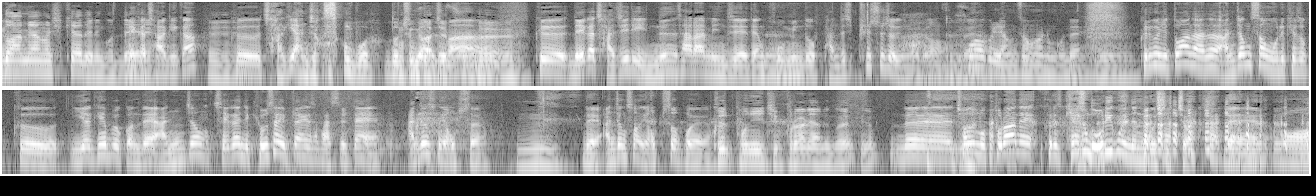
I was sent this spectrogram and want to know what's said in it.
중요해요. 함양을 시켜야 되는 건데. 그러니까 자기가 네. 그 자기 안정성도 중요하지만 네. 그 내가 자질이 있는 사람인지에 대한 고민도 반드시 필수적인 거죠. 네. 후학을 양성하는 건데. 네. 네. 그리고 이제 또 하나는 안정성 우리 계속 그 이야기 해 볼 건데 안정 제가 이제 교사 입장에서 봤을 때 안정성이 없어요. 음. 네, 안정성이 없어 보여요. 그 본인이 지금 불안해하는 거예요, 지금? 네, 저는 뭐 불안해 그래서 계속 노리고 있는 곳이 있죠. 네, 어,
